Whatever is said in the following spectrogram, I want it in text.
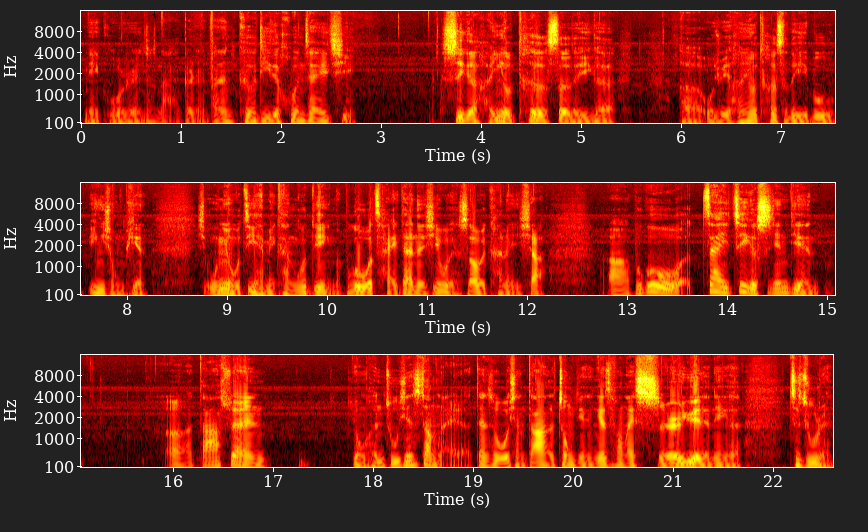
美国人，这是哪个人，反正各地的混在一起，是一个很有特色的一个，呃，我觉得很有特色的一部英雄片。因为我自己还没看过电影嘛，不过我彩蛋那些我也稍微看了一下啊。不过在这个时间点，呃，大家虽然永恒族先上来了，但是我想大家的重点应该是放在十二月的那个蜘蛛人。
